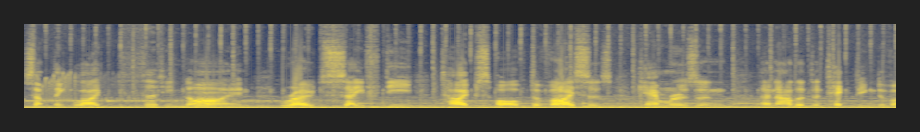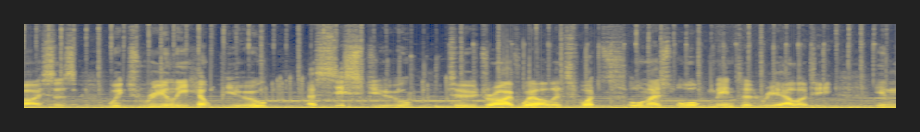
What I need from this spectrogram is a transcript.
something like 39 road safety types of devices, cameras and, and other detecting devices, which really help you, assist you to drive well. It's what's almost augmented reality in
